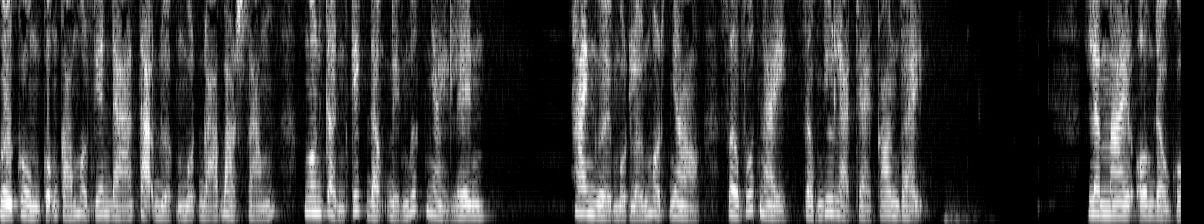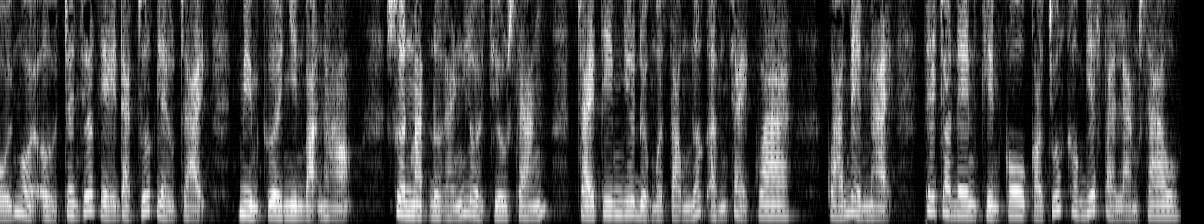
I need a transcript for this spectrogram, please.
Cuối cùng cũng có một viên đá tạo được một đóa bọt sóng, Ngôn Cẩn kích động đến mức nhảy lên. Hai người một lớn một nhỏ, giờ phút này giống như là trẻ con vậy. Lâm Mai ôm đầu gối ngồi ở trên chiếc ghế đặt trước lều trại, mỉm cười nhìn bọn họ. Sườn mặt được ánh lửa chiếu sáng, trái tim như được một dòng nước ấm chảy qua. Quá mềm mại, thế cho nên khiến cô có chút không biết phải làm sao.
